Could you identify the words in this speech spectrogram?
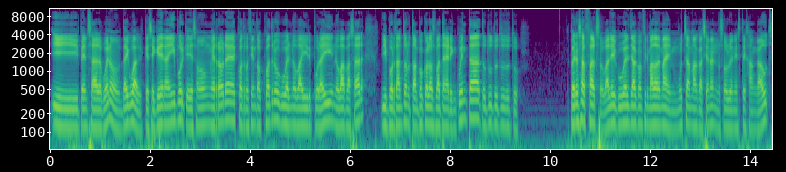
y pensar, bueno, da igual, que se queden ahí porque son errores 404, Google no va a ir por ahí, no va a pasar, y por tanto tampoco los va a tener en cuenta. Pero eso es falso, ¿vale? Google ya ha confirmado además en muchas más ocasiones, no solo en este Hangouts,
